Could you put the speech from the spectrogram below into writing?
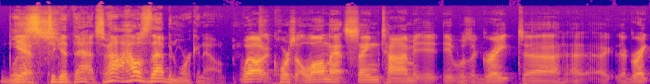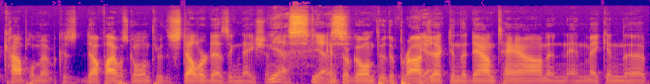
Was Yes. to get that. So how, how's that been working out? Well, of course, along that same time, it, it was a great uh, a, a great compliment because Delphi was going through the stellar designation. Yes, yes. And so going through the project in the downtown and, and making the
